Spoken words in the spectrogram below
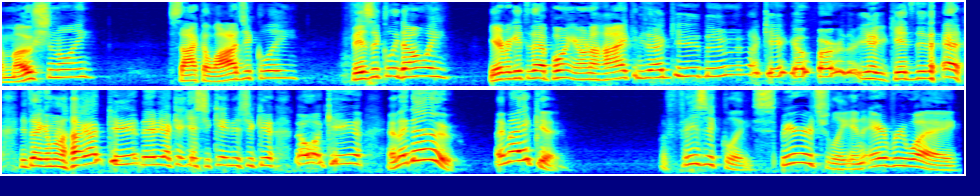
emotionally, psychologically, physically, don't we? You ever get to that point? You're on a hike and you say, I can't do it. I can't go further. You know, your kids do that. You take them on a hike. I can't, Daddy. I can't. Yes, you can. Yes, you can. No, I can't. And they do. They make it. But physically, spiritually, in every way,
